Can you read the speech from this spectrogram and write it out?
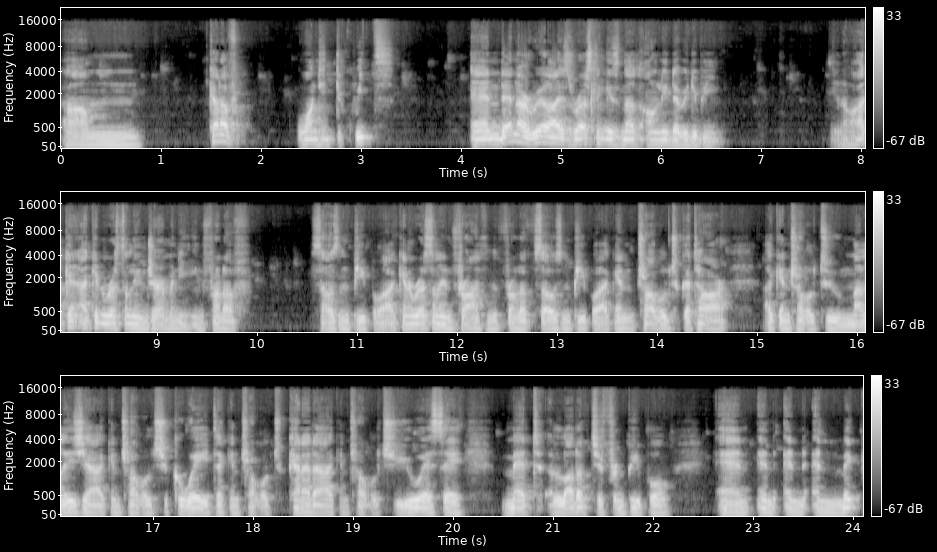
um, kind of wanted to quit. And then I realized wrestling is not only WWE. You know, I can I can wrestle in Germany in front of thousand people. I can wrestle in France in front of thousand people. I can travel to Qatar. I can travel to Malaysia. I can travel to Kuwait. I can travel to Canada. I can travel to USA. Met a lot of different people, and and and and make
